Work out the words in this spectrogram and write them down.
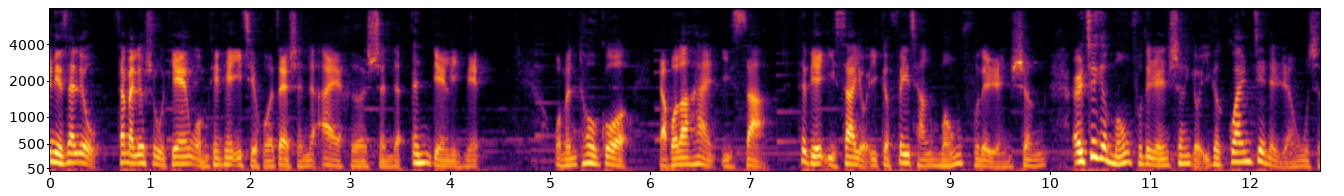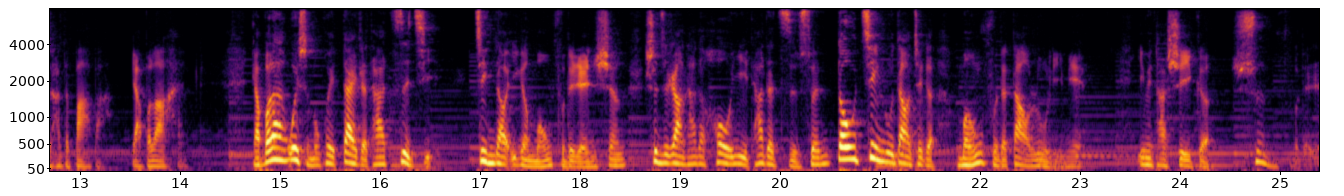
恩典三六五，三百六十五天，我们天天一起活在神的爱和神的恩典里面。我们透过亚伯拉罕、以撒，特别以撒有一个非常蒙福的人生，而这个蒙福的人生有一个关键的人物是他的爸爸亚伯拉罕。亚伯拉罕为什么会带着他自己进到一个蒙福的人生，甚至让他的后裔、他的子孙都进入到这个蒙福的道路里面？因为他是一个顺服的人。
